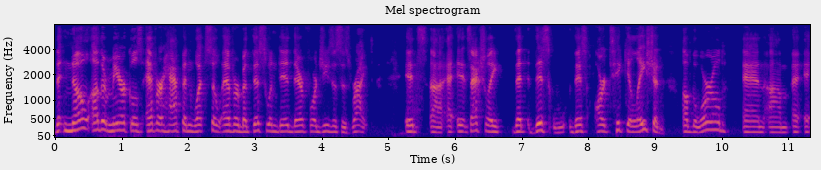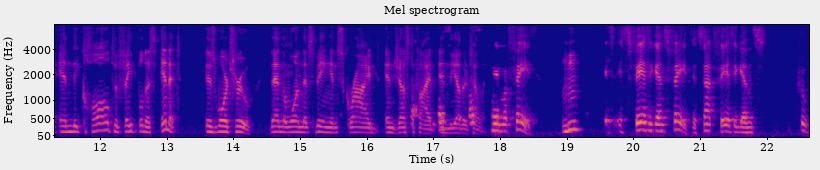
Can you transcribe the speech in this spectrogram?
that no other miracles ever happened whatsoever, but this one did. Therefore, Jesus is right. It's uh, it's actually that this this articulation of the world and um, and the call to faithfulness in it is more true than the one that's being inscribed and justified in the other telling. Claim of faith. Mm-hmm. It's it's faith against faith. It's not faith against proof.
